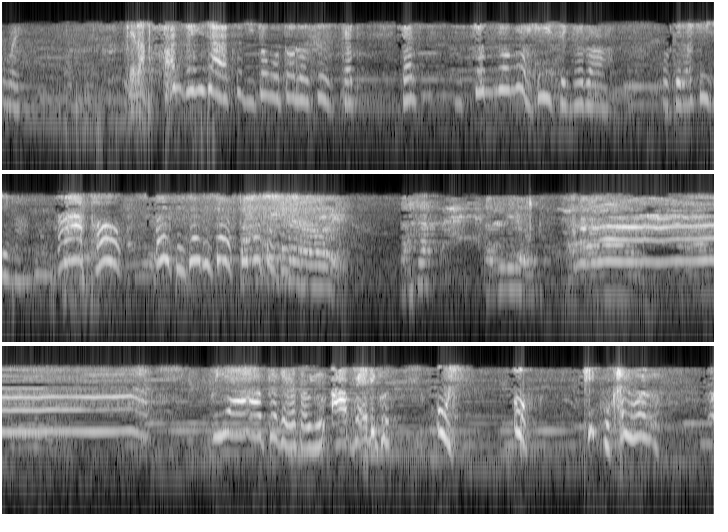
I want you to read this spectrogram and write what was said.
因为给他完成一下自己做不动的事，赶赶就就没有睡醒了吧？我给他睡醒了啊！头，哎，等下等下，做不动。啊！不要不要给他导游啊！Very good，哦哦，屁股开完了啊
